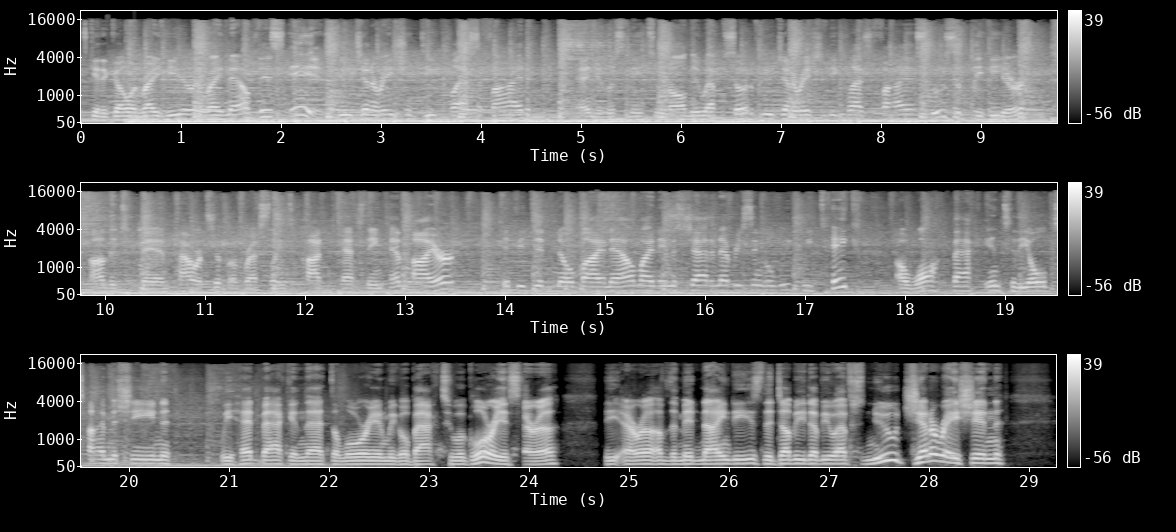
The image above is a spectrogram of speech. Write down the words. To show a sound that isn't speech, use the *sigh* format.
Let's get it going right here and right now. This is New Generation Declassified, and you're listening to an all new episode of New Generation Declassified exclusively here on the Man Power Trip of Wrestling's podcasting empire. If you didn't know by now, my name is Chad, and every single week we take a walk back into the old time machine. We head back in that DeLorean. We go back to a glorious era the era of the mid 90s, the WWF's new generation.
